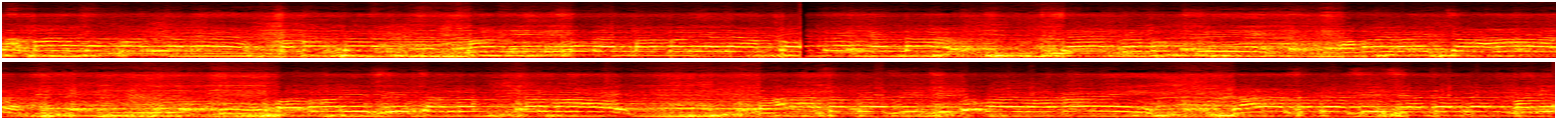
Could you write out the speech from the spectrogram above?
તમામ વેપારીઓને સમર્થન માનની નિમોબેન બાબરિયાને આપવાની અંદર શહેર પ્રમુખ શ્રી અભયભાઈ ચૌહાણ પ્રભારી શ્રી ચંદ્રશેખરભાઈ ધારાસભ્ય શ્રી જીતુભાઈ વાઘાણી, ધારાસભ્ય શ્રી સેજલબેન ભરત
